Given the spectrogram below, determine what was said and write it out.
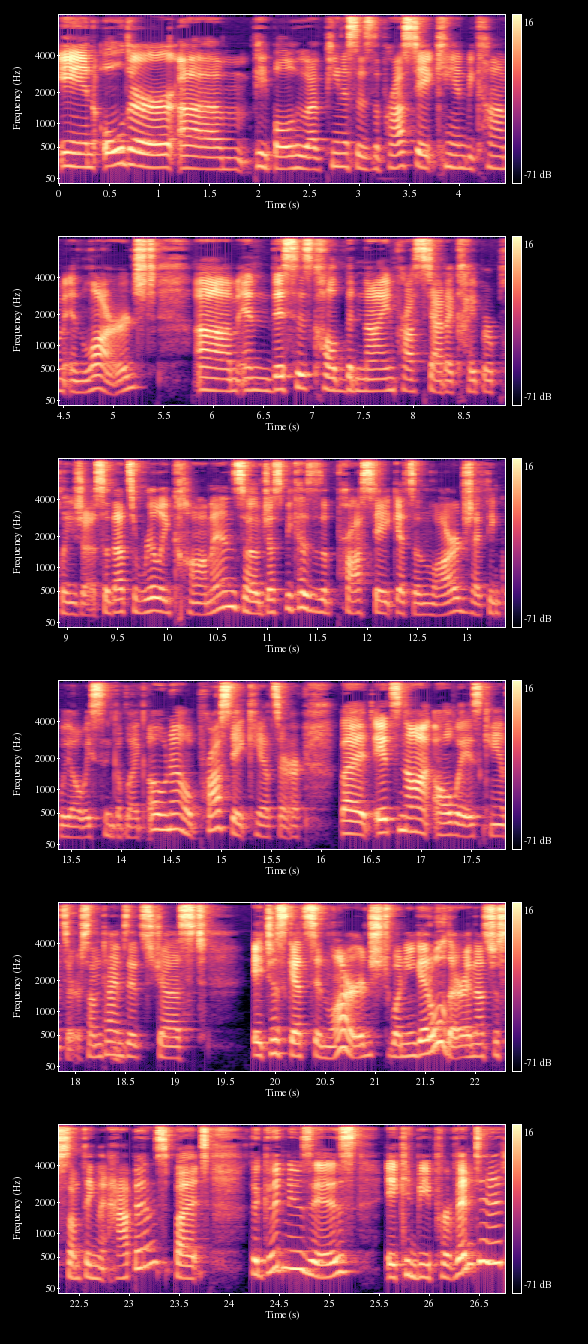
in older um, people who have penises, the prostate can become enlarged. Um, and this is called benign prostatic hyperplasia. So that's really common. So just because the prostate gets enlarged, I think we always think of like, oh no, prostate cancer, but it's not always cancer. Sometimes it's just it just gets enlarged when you get older and that's just something that happens but the good news is it can be prevented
